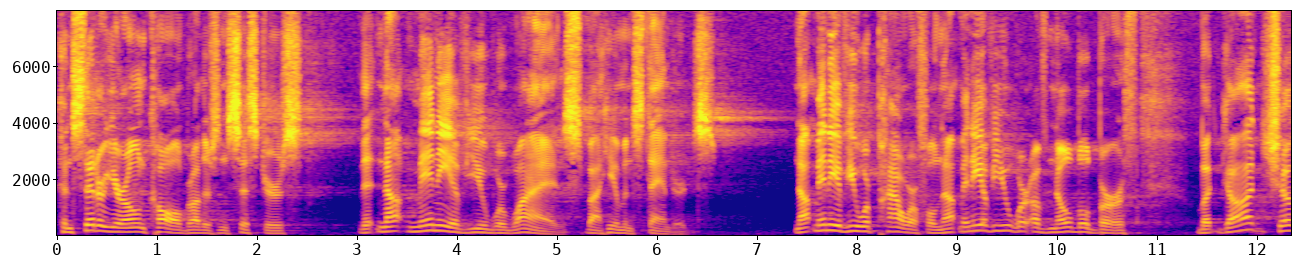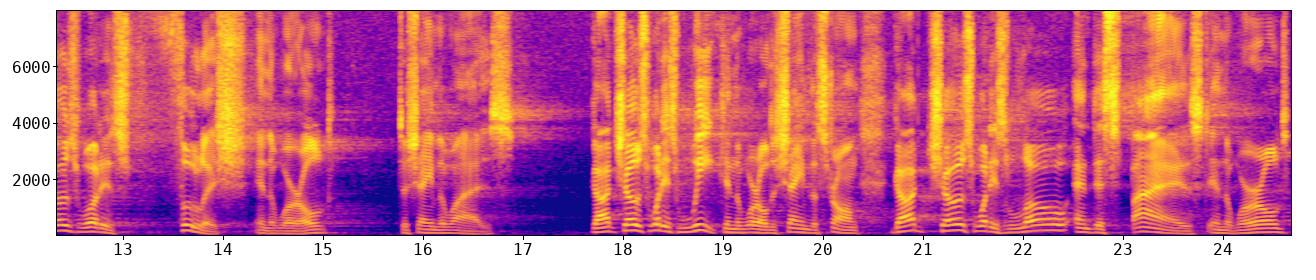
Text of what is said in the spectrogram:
Consider your own call, brothers and sisters, that not many of you were wise by human standards. Not many of you were powerful. Not many of you were of noble birth. But God chose what is foolish in the world to shame the wise. God chose what is weak in the world to shame the strong. God chose what is low and despised in the world,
